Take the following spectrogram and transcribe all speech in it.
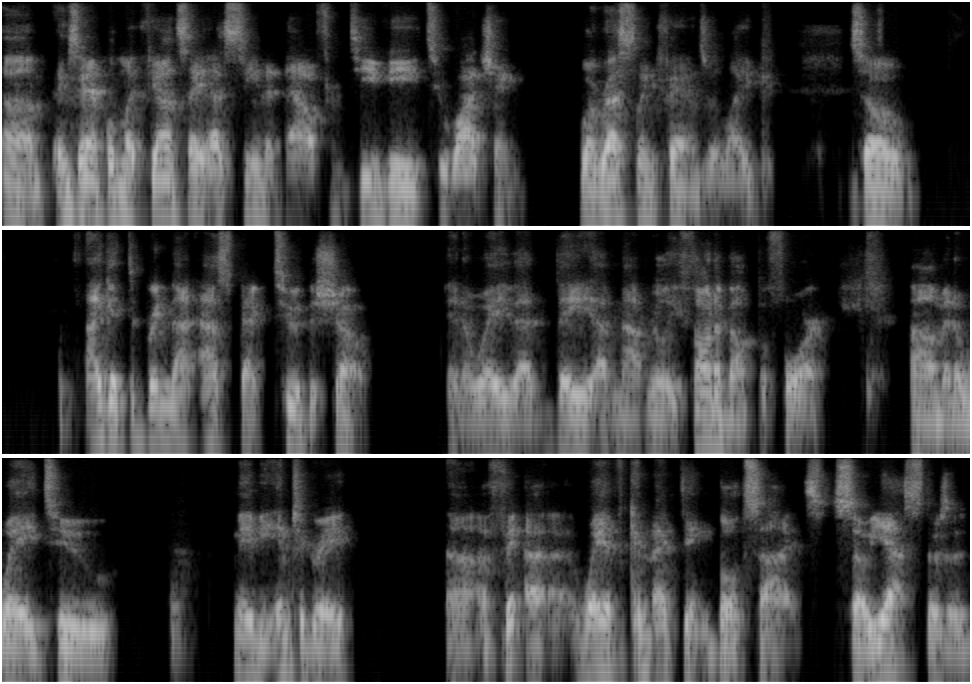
Um, example, my fiance has seen it now from TV to watching what wrestling fans are like. So I get to bring that aspect to the show in a way that they have not really thought about before, um, in a way to maybe integrate uh, a, a, way of connecting both sides. So yes, there's a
